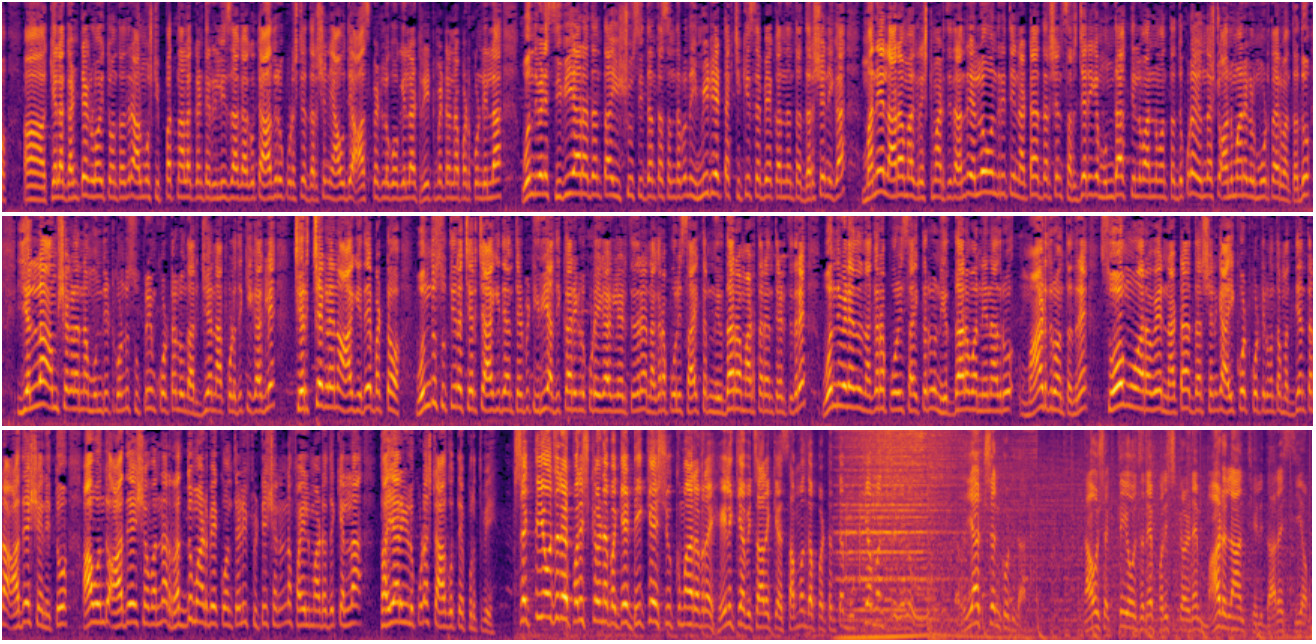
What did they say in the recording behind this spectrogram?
ಕೆಲ ಗಂಟೆಗಳು ಹೋಯ್ತು ಅಂತಂದ್ರೆ ಆಲ್ಮೋಸ್ಟ್ ಇಪ್ಪತ್ನಾಲ್ಕು ಗಂಟೆ ರಿಲೀಸ್ ಆಗುತ್ತೆ ಆದರೂ ಕೂಡ ಅಷ್ಟೇ ದರ್ಶನ್ ಯಾವುದೇ ಹಾಸ್ಪಿಟಲ್ಗೆ ಹೋಗಿಲ್ಲ ಟ್ರೀಟ್ಮೆಂಟ್ ಅನ್ನ ಪಡ್ಕೊಂಡಿಲ್ಲ. ಒಂದ್ ವೇಳೆ ಸಿವಿಯರ್ ಆದಂತಹ ಇಶ್ಯೂಸ್ ಇದ್ದಂತ ಸಂದರ್ಭದಲ್ಲಿ ಇಮಿಡಿಯೇಟ್ ಆಗಿ ಚಿಕಿತ್ಸೆ ಬೇಕಂದಂತ ದರ್ಶನ್ ಈಗ ಮನೇಲಿ ಆರಾಮಾಗಿ ರೆಸ್ಟ್ ಮಾಡ್ತಿದ್ದಾರೆ. ಅಂದ್ರೆ ಎಲ್ಲೋ ಒಂದ್ ರೀತಿ ನಟ ದರ್ಶನ್ ಸರ್ಜರಿಗೆ ಮುಂದಾಗ್ತಿಲ್ವಾ ಅನ್ನುವಂಥದ್ದು ಕೂಡ ಒಂದಷ್ಟು ಅನುಮಾನಗಳು ಮೂಡ್ತಾ ಇರುವಂತದ್ದು ಎಲ್ಲಾ ಅಂಶಗಳನ್ನ ಮುಂದಿಟ್ಕೊಂಡು ಸುಪ್ರೀಂ ಕೋರ್ಟ್ ಅಲ್ಲಿ ಒಂದು ಅರ್ಜಿಯನ್ನು ಹಾಕೊಳ್ಳೋದಕ್ಕೆ ಈಗಾಗಲೇ ಚರ್ಚೆಗಳೇನೋ ಆಗಿದೆ. ಬಟ್ ಒಂದು ಸುತ್ತಿನ ಚರ್ಚೆ ಆಗಿದೆ ಅಂತ ಹೇಳ್ಬಿಟ್ಟು ಹಿರಿಯ ಅಧಿಕಾರಿಗಳು ಕೂಡ ಈಗಾಗಲೇ ಹೇಳ್ತಿದ್ದಾರೆ. ನಗರ ಪೊಲೀಸ್ ಆಯುಕ್ತರು ನಿರ್ಧಾರ ಮಾಡ್ತಾರೆ ಅಂತ ಹೇಳ್ತಿದ್ರೆ ಒಂದು ವೇಳೆ ನಗರ ಪೊಲೀಸ್ ಆಯುಕ್ತರು ನಿರ್ಧಾರವನ್ನೇನಾದ್ರೂ ಮಾಡಿದ್ರು ಅಂತಂದ್ರೆ ಸೋಮವಾರವೇ ನಟ ದರ್ಶನ್ಗೆ ಹೈಕೋರ್ಟ್ ಕೊಟ್ಟಿರುವಂತಹ ಮಧ್ಯಂತರ ಆದೇಶ ಏನಿತ್ತು, ಆ ಒಂದು ಆದೇಶವನ್ನ ರದ್ದು ಮಾಡಬೇಕು ಅಂತೇಳಿ ಪಿಟಿಷನ್ ಅನ್ನ ಫೈಲ್ ಮಾಡೋದಕ್ಕೆ ಎಲ್ಲ ತಯಾರಿಗಳು ಕೂಡ ಅಷ್ಟೇ ಆಗುತ್ತೆ ಪೃಥ್ವಿ. ಶಕ್ತಿ ಯೋಜನೆ ಪರಿಷ್ಕರಣೆ ಬಗ್ಗೆ ಡಿ ಕೆ ಶಿವಕುಮಾರ್ ಅವರ ಹೇಳಿಕೆಯ ವಿಚಾರಕ್ಕೆ ಸಂಬಂಧಪಟ್ಟಂತೆ ಮುಖ್ಯಮಂತ್ರಿಗಳು ರಿಯಾಕ್ಷನ್ ಕೊಟ್ಟಿದ್ದಾರೆ. ನಾವು ಶಕ್ತಿ ಯೋಜನೆ ಪರಿಷ್ಕರಣೆ ಮಾಡಲ್ಲ ಅಂತ ಹೇಳಿದ್ದಾರೆ ಸಿಎಂ.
